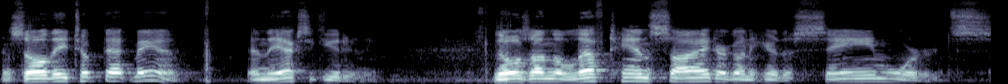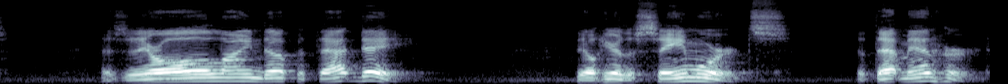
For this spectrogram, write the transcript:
And so they took that man and they executed him. Those on the left hand side are going to hear the same words. As they're all lined up at that day, they'll hear the same words that that man heard.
